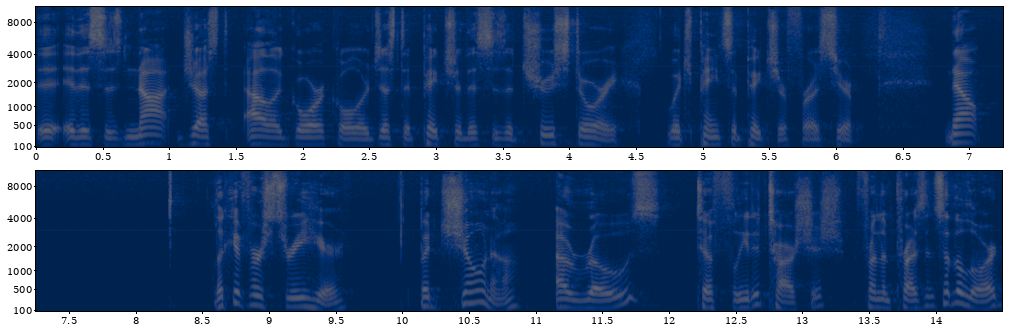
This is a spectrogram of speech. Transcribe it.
this is not just allegorical or just a picture. This is a true story which paints a picture for us here. Now, look at verse 3 here. But Jonah arose to flee to Tarshish from the presence of the Lord.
